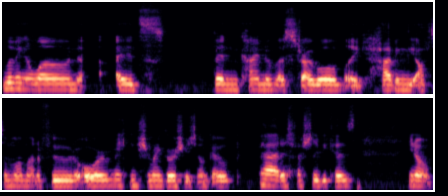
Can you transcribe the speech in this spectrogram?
living alone, it's been kind of a struggle of like having the optimal amount of food or making sure my groceries don't go bad, especially because, you know,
